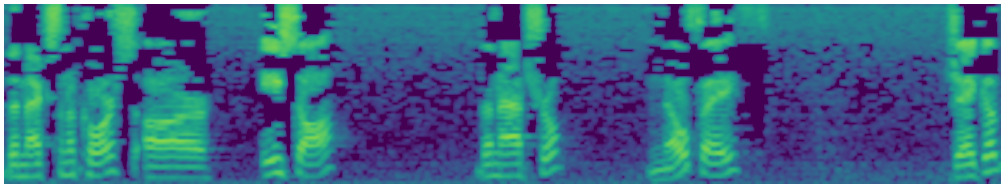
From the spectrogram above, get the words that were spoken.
The next one, of course, are Esau, the natural, no faith. Jacob,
